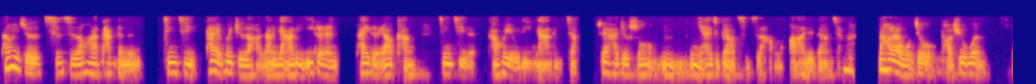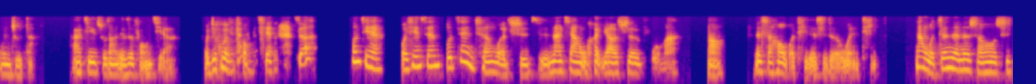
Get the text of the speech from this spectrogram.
他会觉得辞职的话，他可能经济他也会觉得好像压力，一个人他一个人要扛经纪人，他会有点压力这样，所以他就说，嗯，你还是不要辞职好了啊，他就这样讲。那后来我就跑去问问组长，啊，其实组长就是冯姐了。我就问冯姐 说：“冯姐，我先生不赞成我辞职，那这样我要顺服吗？”啊，那时候我提的是这个问题。那我真的那时候是，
